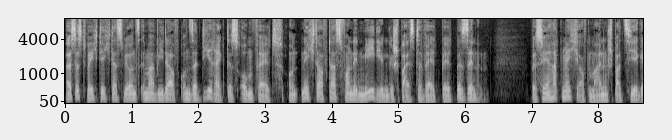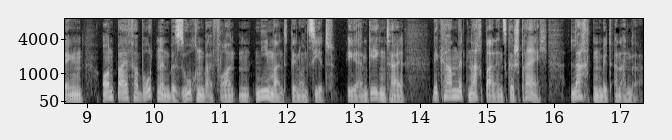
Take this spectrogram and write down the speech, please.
es ist wichtig, dass wir uns immer wieder auf unser direktes Umfeld und nicht auf das von den Medien gespeiste Weltbild besinnen. Bisher hat mich auf meinen Spaziergängen und bei verbotenen Besuchen bei Freunden niemand denunziert, eher im Gegenteil. Wir kamen mit Nachbarn ins Gespräch, lachten miteinander.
